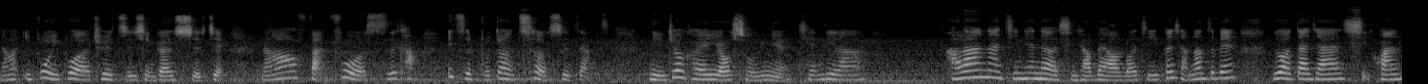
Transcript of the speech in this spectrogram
然后一步一步的去执行跟实践，然后反复的思考，一直不断测试，这样子，你就可以有属于你的天地啦。好啦，那今天的行销背后逻辑分享到这边，如果大家喜欢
